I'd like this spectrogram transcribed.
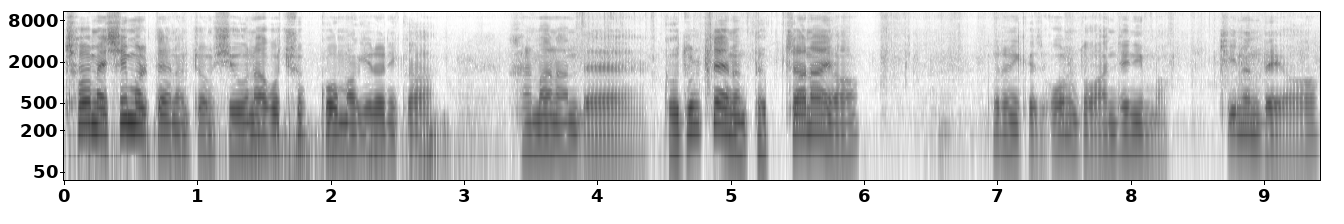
처음에 심을 때는 좀 시원하고 춥고 막 이러니까 할만한데 거둘 때는 덥잖아요. 그러니까 오늘도 완전히 막 찌는데요.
